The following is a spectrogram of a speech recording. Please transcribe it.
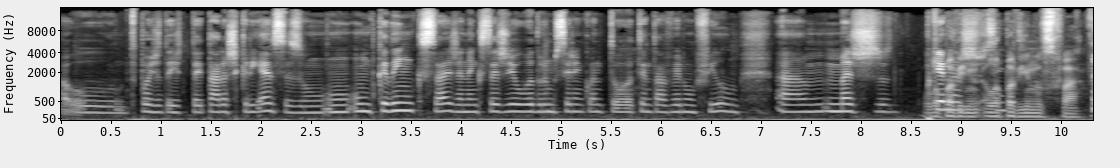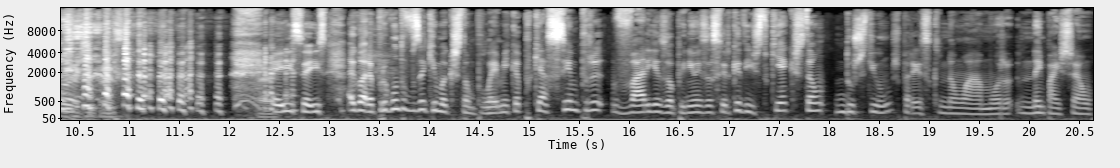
ou depois de deitar as crianças, um, um, um bocadinho que seja, nem que seja eu adormecer enquanto estou a tentar ver um filme, mas Pequenas, lapadinho, lapadinho no sofá. é. é isso, é isso. Agora, pergunto-vos aqui uma questão polémica, porque há sempre várias opiniões acerca disto, que é a questão dos ciúmes. Parece que não há amor nem paixão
